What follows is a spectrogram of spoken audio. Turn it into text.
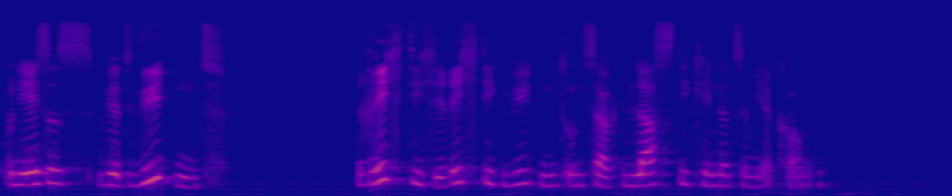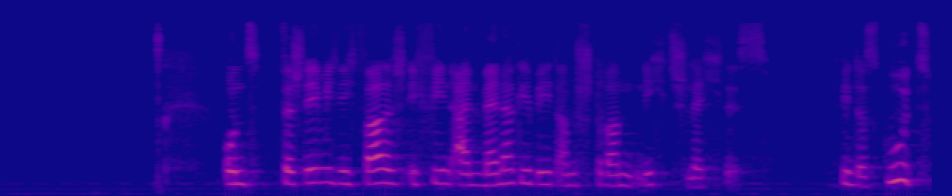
Und Jesus wird wütend, richtig, richtig wütend und sagt, lasst die Kinder zu mir kommen. Und verstehe mich nicht falsch, ich finde ein Männergebet am Strand nichts Schlechtes. Ich finde das gut,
